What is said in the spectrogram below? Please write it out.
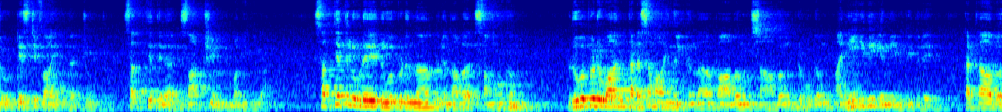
ടു ടെസ്റ്റിഫൈ ദ ട്രൂത്ത് സത്യത്തിന് സാക്ഷ്യം വഹിക്കുക. സത്യത്തിലൂടെ രൂപപ്പെടുന്ന ഒരു നവ സമൂഹം രൂപപ്പെടുവാൻ തടസ്സമായി നിൽക്കുന്ന പാപം ശാപം രോഗം അനീതി എന്നിവയ്ക്കെതിരെ കർത്താവ്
